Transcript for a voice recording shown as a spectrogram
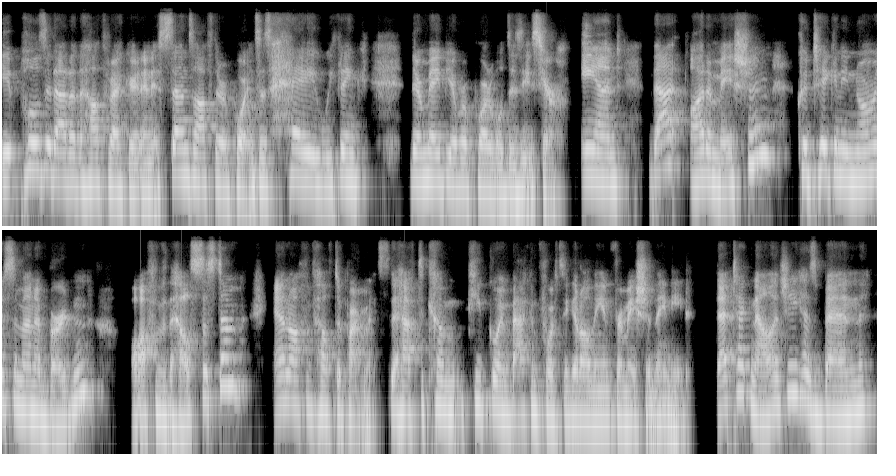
it pulls it out of the health record and it sends off the report and says, Hey, we think there may be a reportable disease here. And that automation could take an enormous amount of burden off of the health system and off of health departments. They have to come keep going back and forth to get all the information they need. That technology has been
